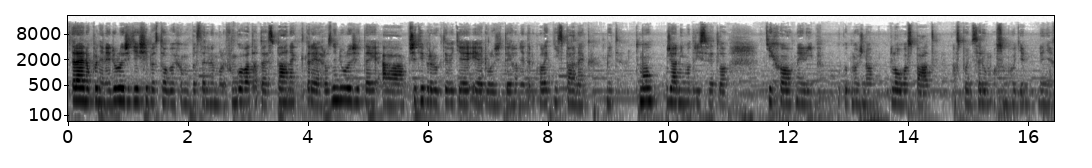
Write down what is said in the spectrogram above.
která je úplně nejdůležitější, bez toho bychom vůbec tady nemohli fungovat, a to je spánek, který je hrozně důležitý a při té produktivitě je důležitý hlavně ten kvalitní spánek, mít tmu, žádný modrý světlo, ticho nejlíp, pokud možno dlouho spát, aspoň 7-8 hodin denně.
